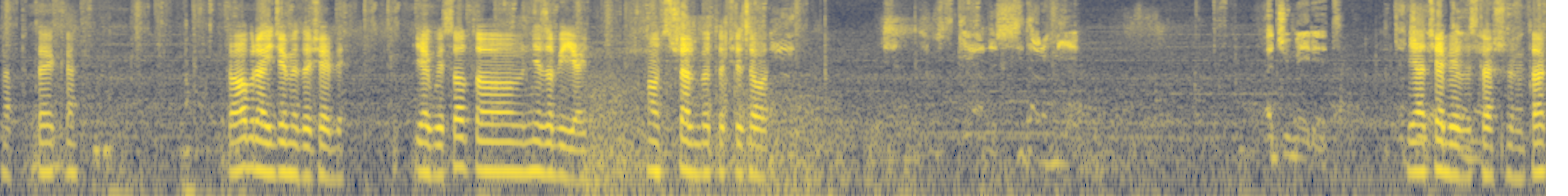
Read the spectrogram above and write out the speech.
Na aptekę. Dobra, idziemy do ciebie. Jakby co, to nie zabijaj. Mam strzelbę, to cię załatwi. you made it. Ja ciebie wystraszyłem, tak?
